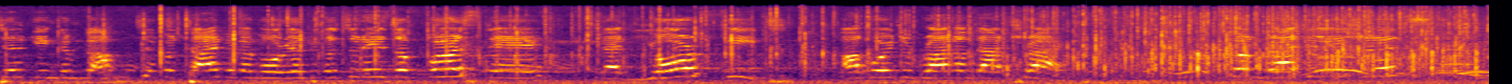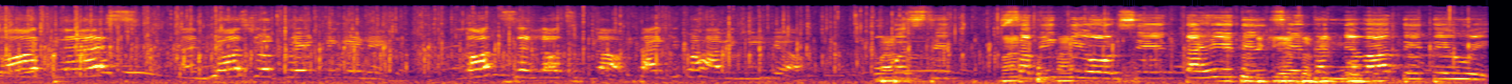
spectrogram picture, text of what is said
till kingdom come, till for time immemorial, because today is the first day that your feet are going to run on that track. Congratulations, God bless, and here's your great beginning. Lots and lots of love. Thank you for having me here. उपस्थित मैं- सभी मैं- की ओर से तहे मैं तो दिल declare से सभी को- धन्यवाद देते हुए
